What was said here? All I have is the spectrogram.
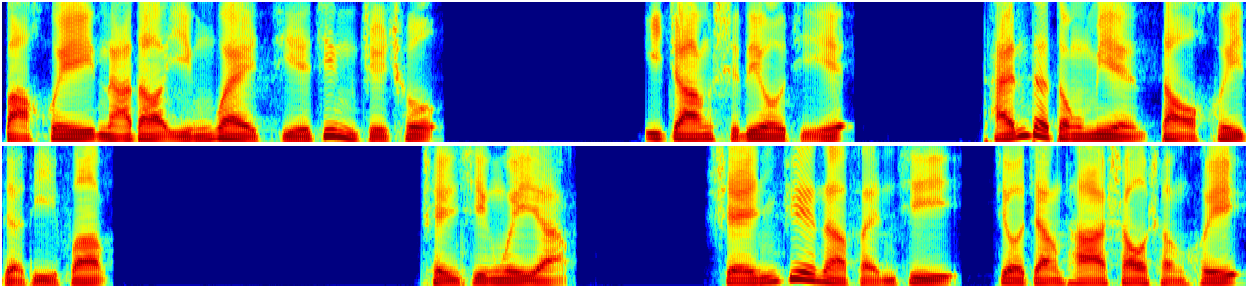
把灰拿到营外洁净之处。一章十六节：坛的东面到灰的地方。诚心喂养，神悦纳燔祭，就将它烧成灰。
